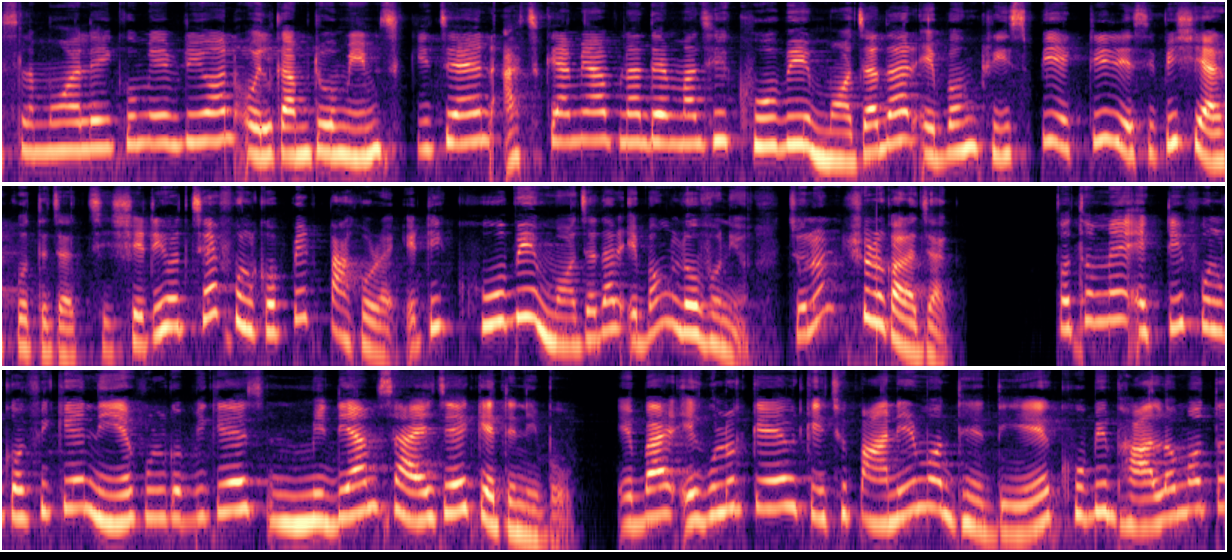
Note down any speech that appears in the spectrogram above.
আসসালামু আলাইকুম everyone, welcome to Mim's kitchen. আজকে আমি আপনাদের মাঝে খুবই মজাদার এবং ক্রিস্পি একটি রেসিপি শেয়ার করতে যাচ্ছি। সেটি হচ্ছে ফুলকপির পাকোড়া। এটি খুবই মজাদার এবং লোভনীয়। চলুন শুরু করা যাক। প্রথমে একটি ফুলকপিকে নিয়ে ফুলকপিকে মিডিয়াম সাইজে কেটে নিব। এবার এগুলোকে কিছু পানির মধ্যে দিয়ে খুবই ভালো মতো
